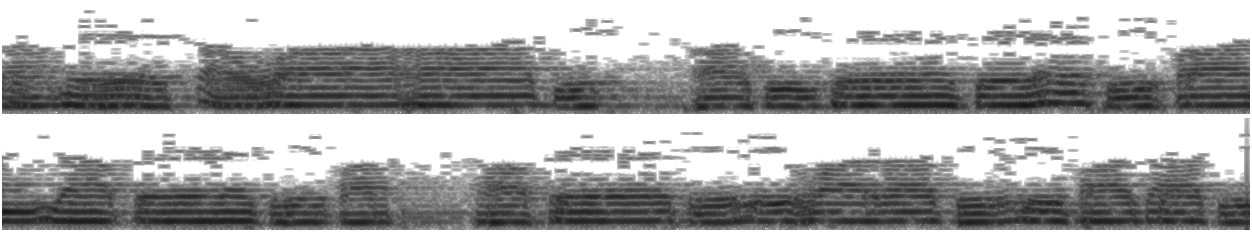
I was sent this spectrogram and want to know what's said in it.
สัมเมตวาอาติอาทิเทเจติปัญญาเปติปัสสะเปติวิวาราติวิภาจาติ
